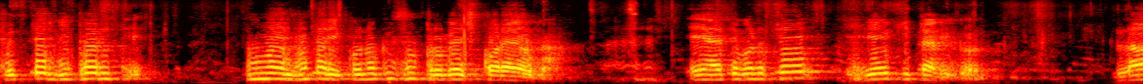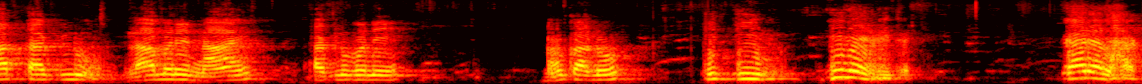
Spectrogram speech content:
সত্যের বিপরীতে দিনের ভিতরে কোনো কিছু প্রবেশ করায়ও না। এই আয়তে বলেছে, হে কিতাবিগণ, লা তাগলু, লা মানে নাই, তাগলু মানে ঢোকানো দিন দিনের ভিতরে, গায়রাল হাক।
